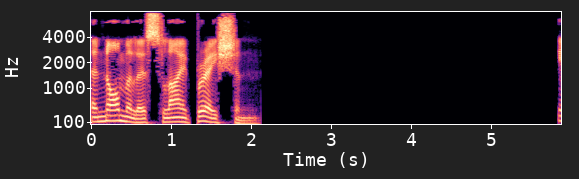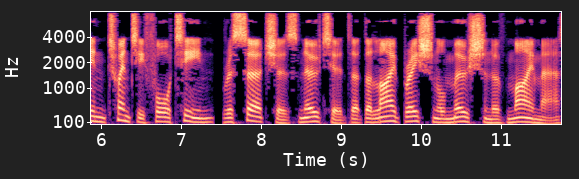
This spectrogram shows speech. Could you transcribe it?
Anomalous libration In 2014, researchers noted that the librational motion of Mimas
